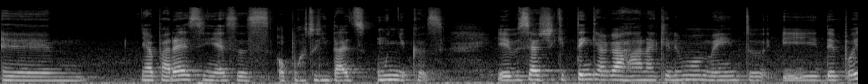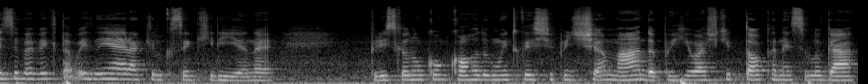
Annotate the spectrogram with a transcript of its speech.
é, e aparecem essas oportunidades únicas, e aí você acha que tem que agarrar naquele momento e depois você vai ver que talvez nem era aquilo que você queria, né? Por isso que eu não concordo muito com esse tipo de chamada, porque eu acho que toca nesse lugar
